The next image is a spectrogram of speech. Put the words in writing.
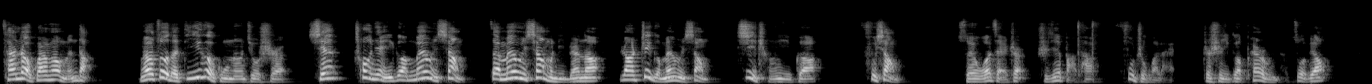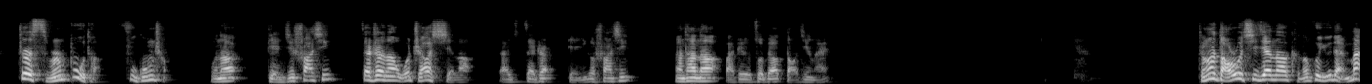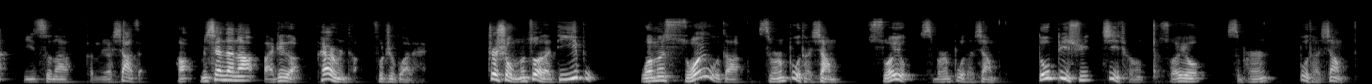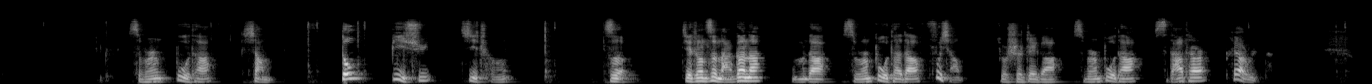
参照官方文档。我们要做的第一个功能就是先创建一个 maven 项目，在 maven 项目里边呢，让这个 maven 项目继承一个副项目，所以我在这儿直接把它复制过来，这是一个 parent 坐标，这是 Spring Boot 副工程，我呢点击刷新，在这儿呢我只要写了，来在这儿点一个刷新，让它呢把这个坐标导进来，整个导入期间呢可能会有点慢，第一次呢可能要下载。好，我们现在呢把这个 parent 复制过来，这是我们做的第一步。我们所有的 Spring Boot 项目，所有 Spring Boot 项目都必须继承所有 Spring Boot 项目，Spring Boot 项目都必须继承自继承自哪个呢？我们的 Spring Boot 的副项目就是这个 Spring Boot Starter Parent。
